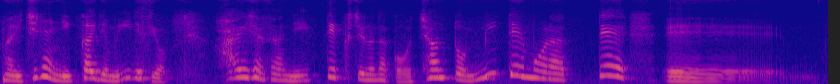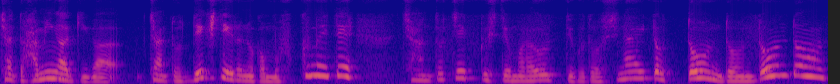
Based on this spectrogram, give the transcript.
まあ1年に1回でもいいですよ。歯医者さんに行って口の中をちゃんと見てもらって、えー、ちゃんと歯磨きがちゃんとできているのかも含めて、ちゃんとチェックしてもらうっていうことをしないと、どんどんどんどん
